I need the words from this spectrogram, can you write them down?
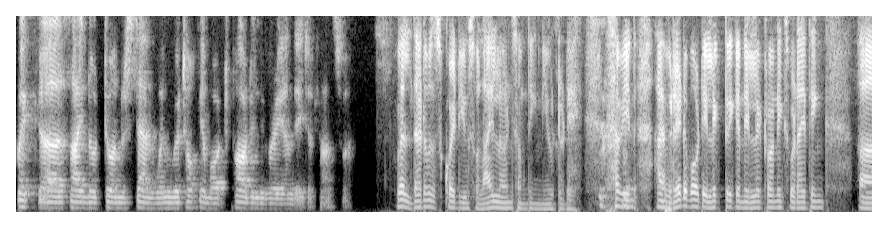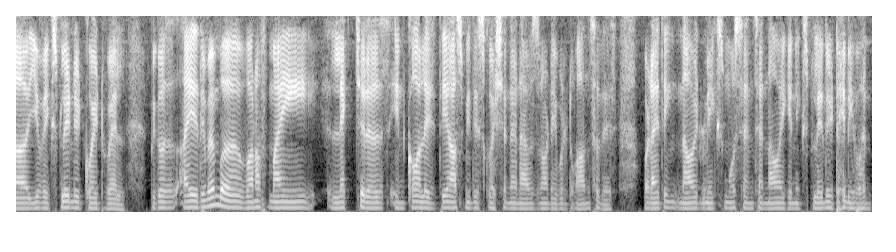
quick uh, side note to understand when we're talking about power delivery and data transfer. Well, that was quite useful. I learned something new today. I mean, I've read about electric and electronics, but I think uh, you've explained it quite well. Because I remember one of my lecturers in college, they asked me this question and I was not able to answer this. But I think now it makes more sense and now I can explain it to anyone.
